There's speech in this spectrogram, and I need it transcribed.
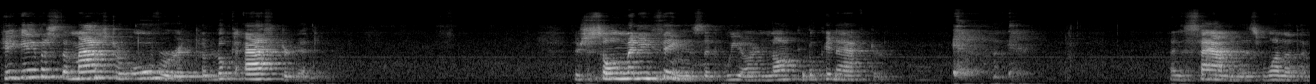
He gave us the master over it to look after it. There's so many things that we are not looking after. And salmon is one of them.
